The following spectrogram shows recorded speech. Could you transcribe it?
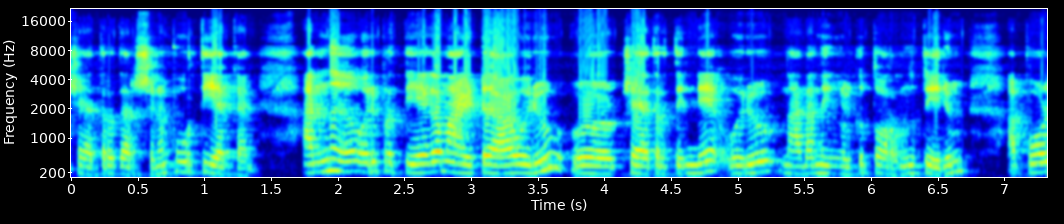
ക്ഷേത്ര ദർശനം പൂർത്തിയാക്കാൻ. അന്ന് ഒരു പ്രത്യേകമായിട്ട് ആ ഒരു ക്ഷേത്രത്തിന്റെ ഒരു നട നിങ്ങൾക്ക് തുറന്നു തരും. അപ്പോൾ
